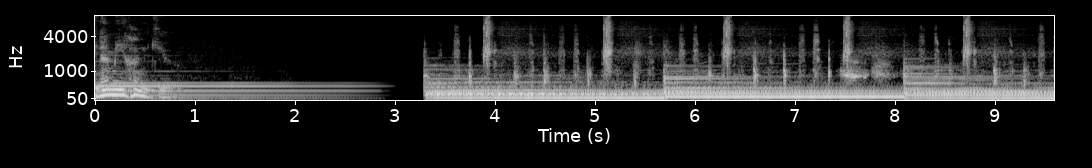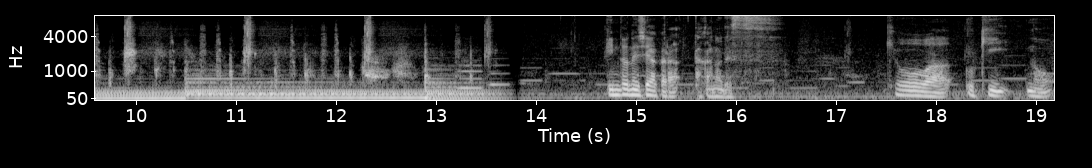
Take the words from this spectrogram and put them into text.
南半球。インドネシアから高野です。今日は雨季の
